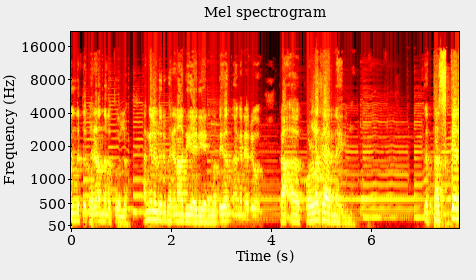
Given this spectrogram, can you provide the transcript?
നിന്നിട്ട് ഭരണം നടത്തുമല്ലോ അങ്ങനെയുള്ള ഒരു ഭരണാധികാരിയായിരുന്നു. അദ്ദേഹം അങ്ങനെ ഒരു കൊള്ളക്കാരനായിരുന്നു. തസ്കര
